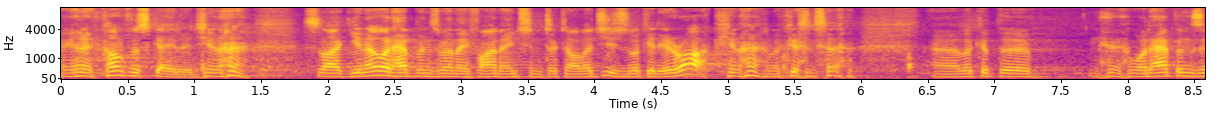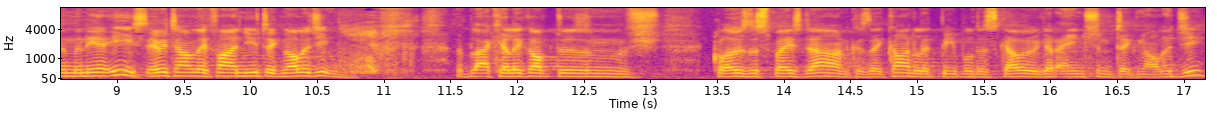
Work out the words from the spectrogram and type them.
I'm going to confiscate it. You know, it's like you know what happens when they find ancient technology. You look at Iraq. You know, look at uh, look at the what happens in the Near East. Every time they find new technology the black helicopters and close the space down because they can't let people discover we've got ancient technology.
